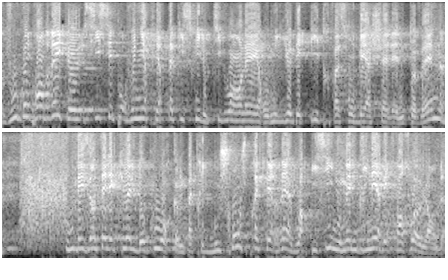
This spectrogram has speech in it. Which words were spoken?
Vous comprendrez que si c'est pour venir faire tapisserie le petit doigt en l'air au milieu des pitres façon BHL et Enthoven, ou des intellectuels de cours comme Patrick Boucheron, je préférerais avoir piscine ou même dîner avec François Hollande.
